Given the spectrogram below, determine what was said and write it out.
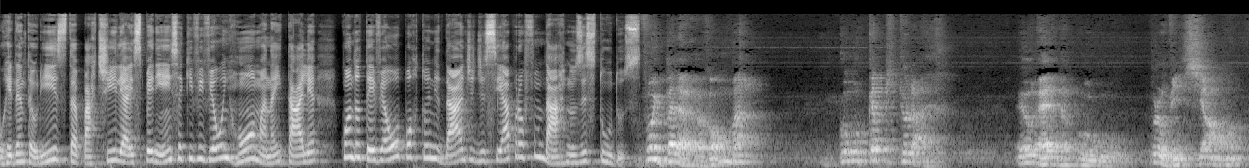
O redentorista partilha a experiência que viveu em Roma, na Itália, quando teve a oportunidade de se aprofundar nos estudos. Fui para Roma como capitular. Eu era o provincial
